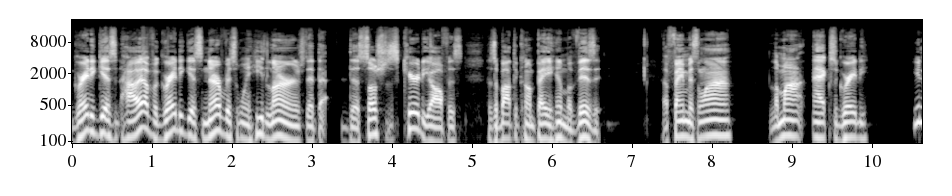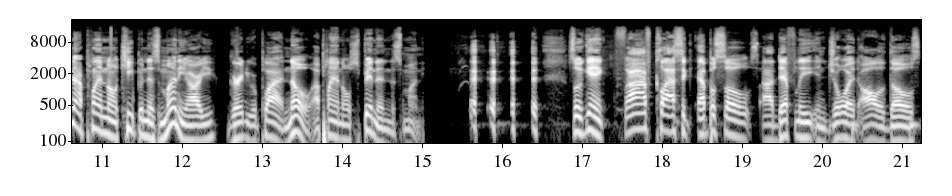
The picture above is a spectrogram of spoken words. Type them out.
Grady gets, however, Grady gets nervous when he learns that the, the Social Security office is about to come pay him a visit a famous line. Lamont asks Grady, You're not planning on keeping this money, are you? Grady replied, No, I plan on spending this money. so, again, five classic episodes. I definitely enjoyed all of those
